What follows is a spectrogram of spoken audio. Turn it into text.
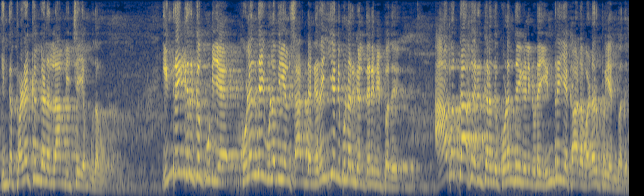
இந்த பழக்கங்கள் எல்லாம் நிச்சயம் உதவும். இன்றைக்கு இருக்கக்கூடிய குழந்தை உளவியல் சார்ந்த நிறைய நிபுணர்கள் தெரிவிப்பது ஆபத்தாக இருக்கிறது குழந்தைகளினுடைய இன்றைய கால வளர்ப்பு என்பது.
